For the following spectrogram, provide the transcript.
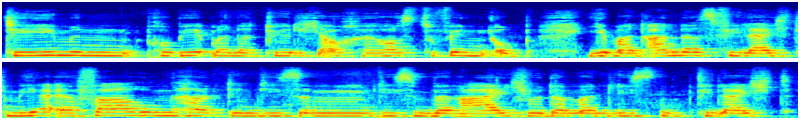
Themen probiert man natürlich auch herauszufinden, ob jemand anders vielleicht mehr Erfahrung hat in diesem, diesem Bereich oder man liest vielleicht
